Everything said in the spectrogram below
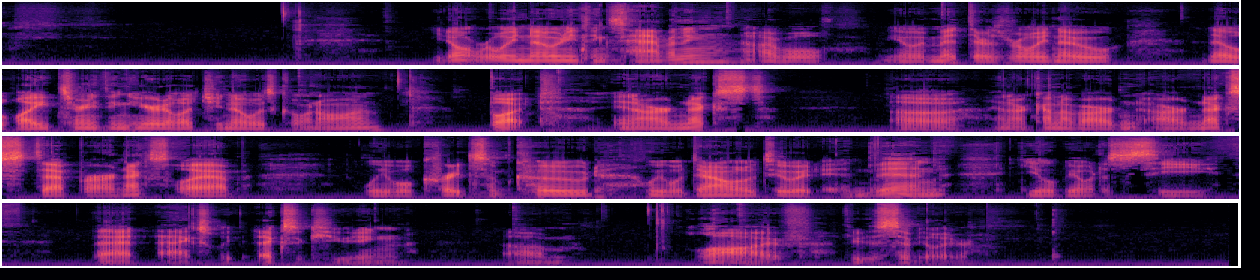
You don't really know anything's happening. I will you know admit there's really no no lights or anything here to let you know what's going on. But in our next uh, in our kind of our, our next step or our next lab, we will create some code, we will download to it, and then you'll be able to see that actually executing um, live through the simulator.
